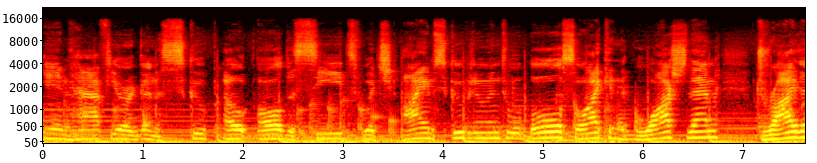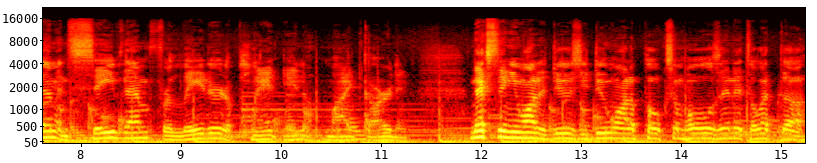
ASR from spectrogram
in half, you are going to scoop out all the seeds, which I am scooping them into a bowl so I can wash them dry them and save them for later to plant in my garden. Next thing you want to do is you do want to poke some holes in it to let the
